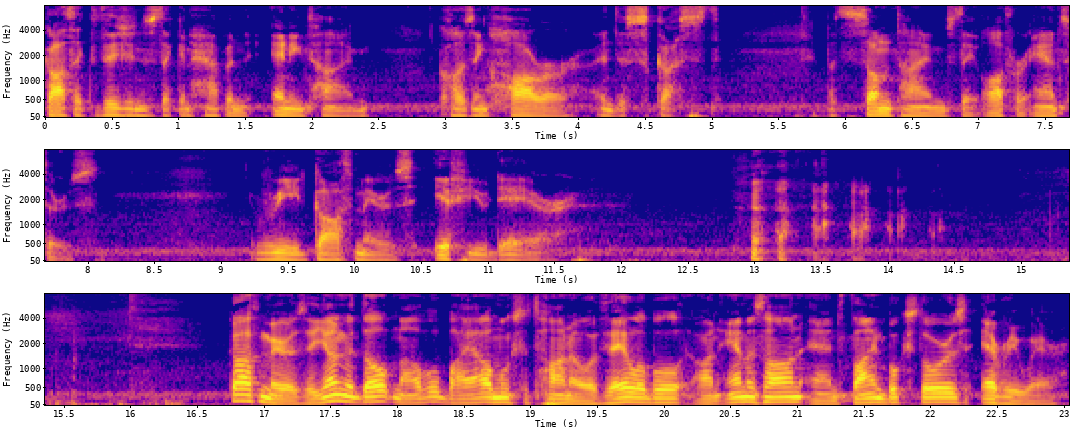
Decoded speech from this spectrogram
Gothic visions that can happen anytime, causing horror and disgust. But sometimes they offer answers. Read Gothmares if you dare. Gothmares, a young adult novel by Al Musitano, available on Amazon and fine bookstores everywhere.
